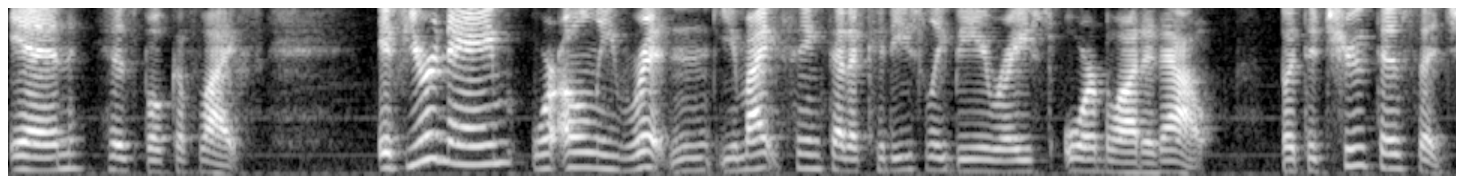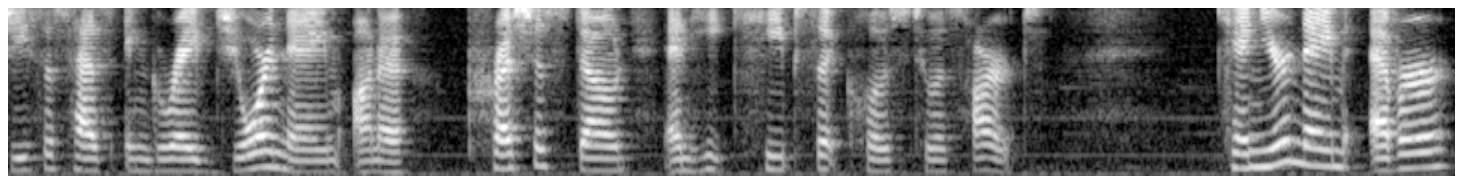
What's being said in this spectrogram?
in his book of life. If your name were only written, you might think that it could easily be erased or blotted out. But the truth is that Jesus has engraved your name on a precious stone and he keeps it close to his heart. Can your name ever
